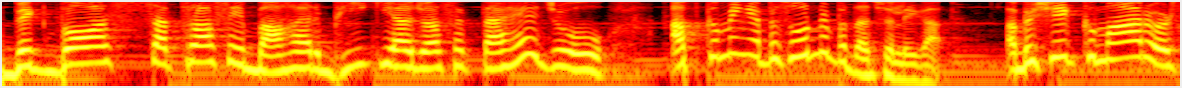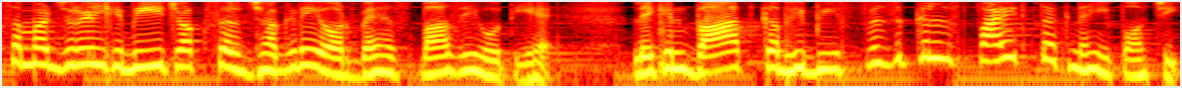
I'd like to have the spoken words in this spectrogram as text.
बिग बॉस सत्रह से बाहर भी किया जा सकता है, जो अपकमिंग एपिसोड में पता चलेगा। अभिषेक कुमार और समर जुरेल के बीच अक्सर झगड़े और बहसबाजी होती है, लेकिन बात कभी भी फ़िज़िकल फाइट तक नहीं पहुँची।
